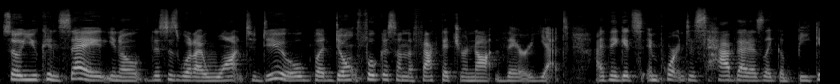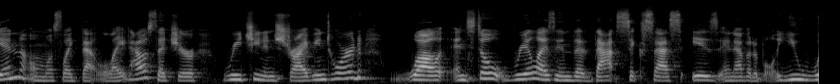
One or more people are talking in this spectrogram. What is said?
So you can say, you know, this is what I want to do, but don't focus on the fact that you're not there yet. I think it's important to have that as like a beacon, almost like that lighthouse that you're reaching and striving toward while and still realizing that that success is inevitable. You will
